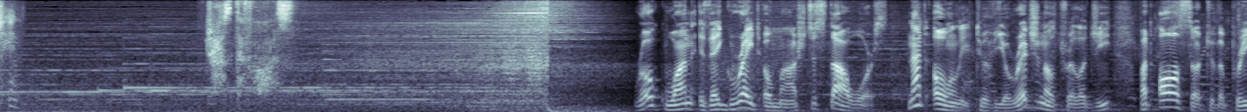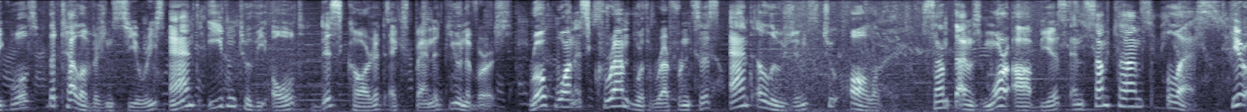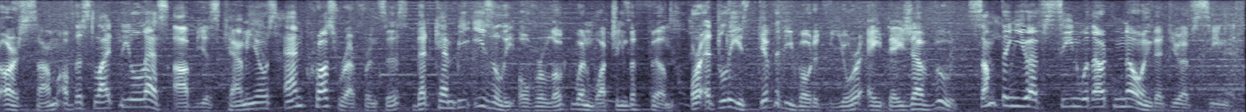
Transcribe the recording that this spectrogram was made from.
Jyn. Trust the Force. Rogue One is a great homage to Star Wars, not only to the original trilogy, but also to the prequels, the television series, and even to the old, discarded expanded universe. Rogue One is crammed with references and allusions to all of it, sometimes more obvious and sometimes less. Here are some of the slightly less obvious cameos and cross-references that can be easily overlooked when watching the film, or at least give the devoted viewer a deja vu, something you have seen without knowing that you have seen it.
